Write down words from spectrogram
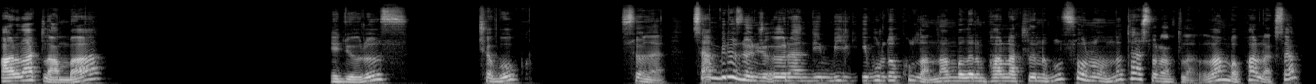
parlak lamba ne diyoruz? Çabuk söner. Sen biraz önce öğrendiğin bilgiyi burada kullan. Lambaların parlaklığını bul. Sonra onunla ters orantılarla. Lamba parlaksa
